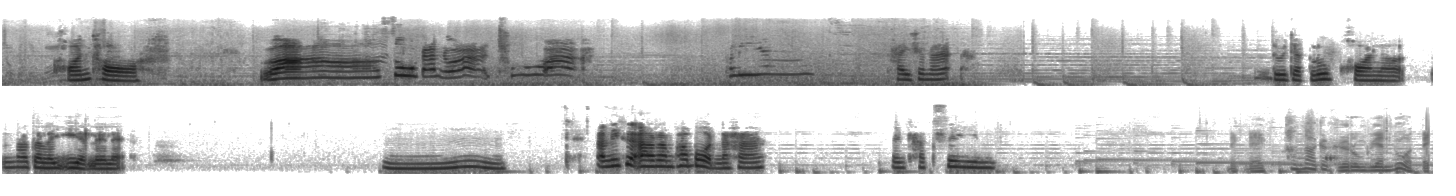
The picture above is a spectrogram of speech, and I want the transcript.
เจ้าก็มาค้อนทอว้าสู้กันว่าชั่วเพลียงใครชนะ ดูจากรูปคอนแล้ว น่าจะละเอียดเลยแหละ อืม อันนี้คืออารัมพบทนะคะ เป็นคัตซีน เด็กๆ ข้างหน้าก็คือโรงเรียนนวดเด็ก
